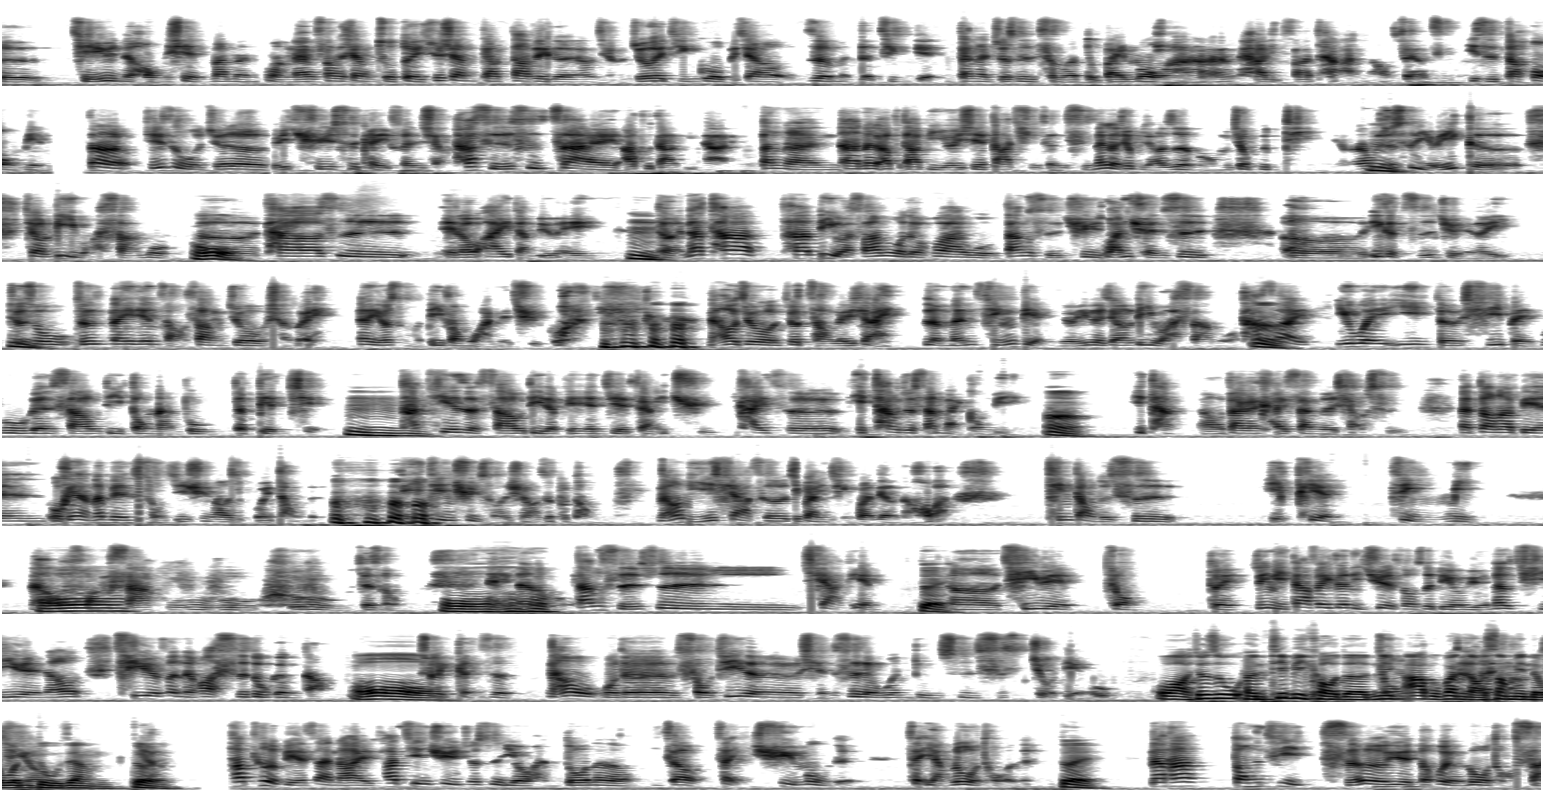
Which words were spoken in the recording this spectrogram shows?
捷运的红线慢慢往南方向做，对，就像刚大飞哥刚刚讲，就会经过比较热门的景点，当然就是什么杜拜 Mall 啊、哈利法塔，然后这样子一直到后面。那其实我觉得有一区是可以分享，它其实是在阿布达比那里。当然，它那个阿布达比有一些大清真寺，那个就比较热门，我们就不提。然后就是有一个叫利瓦沙漠，嗯、呃，它是 L I W A。嗯，对，那他他利瓦沙漠的话，我当时去完全是呃一个直觉而已，嗯、就是说，就是那一天早上就想说，哎，那有什么地方我还没去过？然后就就找了一下，哎，冷门景点有一个叫利瓦沙漠，它在 UAE 的西北部跟沙乌地东南部的边界，嗯嗯，它贴着沙乌地的边界这样一区，开车一趟就三百公里，嗯。一趟，然后大概开三个小时。那到那边，我跟你讲，那边手机讯号是不会通的。你一进去，时候的讯号是不同。然后你一下车，就把引擎关掉的话，听到的是一片静谧，然后黄沙呼呼呼呼这种。哦、欸。那当时是夏天，对，呃，七月中，对。所以你大飞哥你去的时候是六月，那是七月，然后七月份的话湿度更高，哦，所以更热。然后我的手机的显示的温度是四十九点五，哇，就是很 typical 的那个阿布半岛上面的温度这样。对，它特别在哪里？它进去就是有很多那种你知道在畜牧的，在养骆驼的。对，那它冬季十二月都会有骆驼赛，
